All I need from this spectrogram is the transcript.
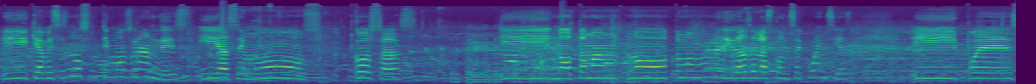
y que a veces nos sentimos grandes y hacemos cosas y no, no tomamos medidas de las consecuencias. Y pues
